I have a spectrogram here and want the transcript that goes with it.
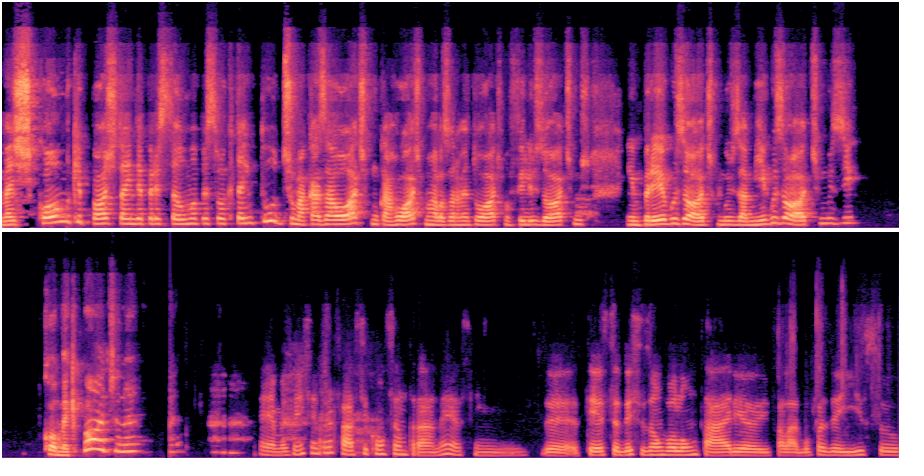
Mas como que pode estar em depressão uma pessoa que tem tudo? Tinha uma casa ótima, um carro ótimo, um relacionamento ótimo, filhos ótimos, empregos ótimos, amigos ótimos e como é que pode, né? É, mas nem sempre é fácil se concentrar, né? Assim, é, ter essa decisão voluntária e falar, vou fazer isso.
